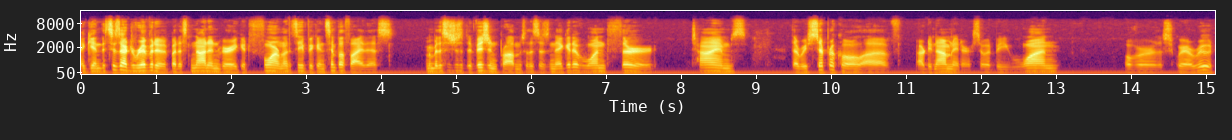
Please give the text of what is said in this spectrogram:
Again, this is our derivative, but it's not in very good form. Let's see if we can simplify this. Remember, this is just a division problem, so this is negative one-third times the reciprocal of our denominator. So it would be 1 over the square root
